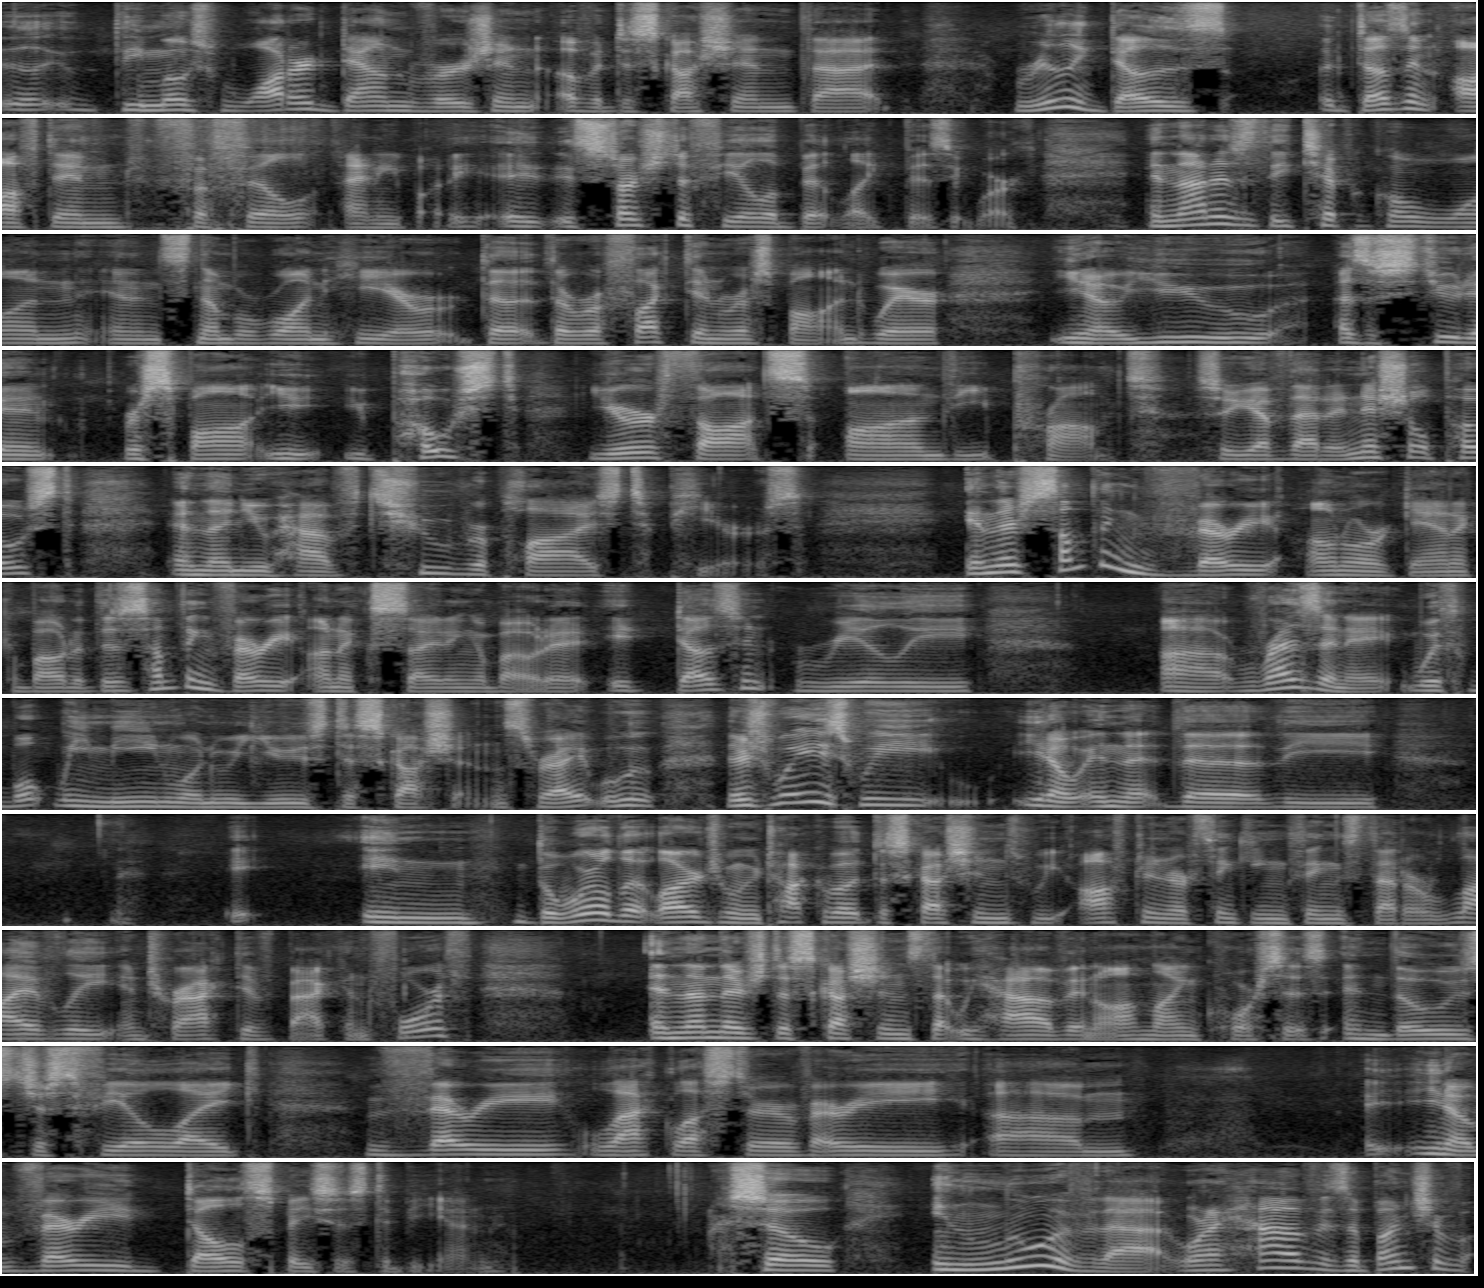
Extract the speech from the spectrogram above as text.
the most watered down version of a discussion that really does doesn't often fulfill anybody. It, it, starts to feel a bit like busy work. And that is the typical one, and it's number one here, the, the reflect and respond, where you know you as a student respond you, you post your thoughts on the prompt. So you have that initial post and then you have two replies to peers. And there's something very unorganic about it. There's something very unexciting about it. It doesn't really uh, resonate with what we mean when we use discussions, right? There's ways we, you know, in the the the in the world at large, when we talk about discussions, we often are thinking things that are lively, interactive, back and forth and then there's discussions that we have in online courses, and those just feel like very lackluster, very um, you know, very dull spaces to be in. So in lieu of that, what I have is a bunch of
